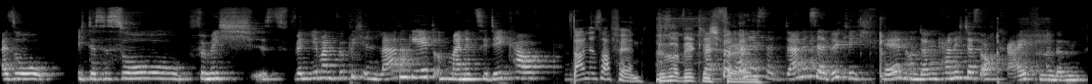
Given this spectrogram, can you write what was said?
Also ich, das ist so, für mich ist, wenn jemand wirklich in den Laden geht und meine CD kauft, Dann ist er Fan. ist er wirklich dann, dann, Fan. ist er, dann ist er wirklich Fan und dann kann ich das auch greifen. Und dann,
